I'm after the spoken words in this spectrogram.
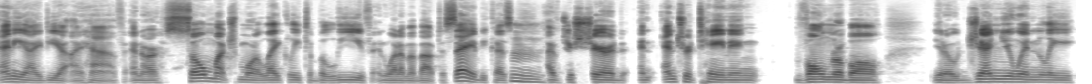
any idea I have and are so much more likely to believe in what I'm about to say because Mm, I've just shared an entertaining, vulnerable, you know, genuinely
